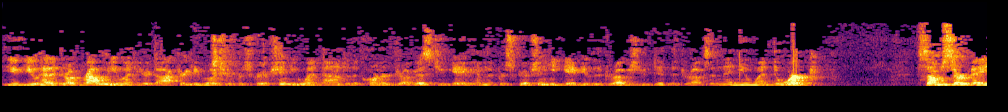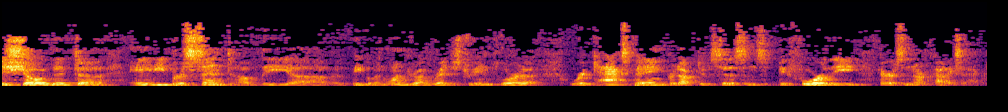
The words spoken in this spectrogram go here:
you, you had a drug problem, you went to your doctor, he wrote your prescription, you went down to the corner druggist, you gave him the prescription, he gave you the drugs, you did the drugs, and then you went to work. Some surveys showed that uh, 80% of the uh, people in one drug registry in Florida were tax-paying productive citizens before the Harrison Narcotics Act.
